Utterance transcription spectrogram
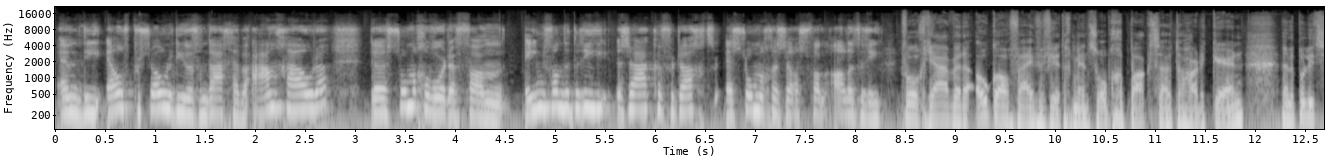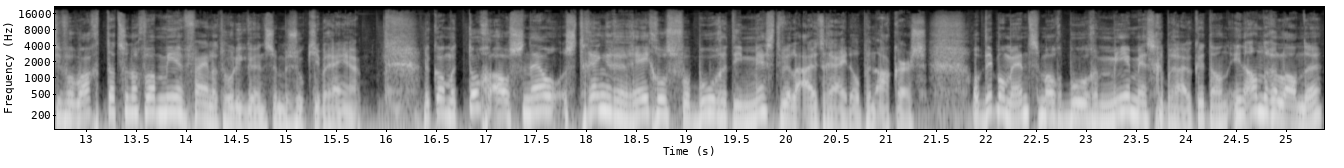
En die elf personen die we vandaag hebben aangehouden. De, sommige worden van één van de drie zaken verdacht. En sommige zelfs van alle drie. Vorig jaar werden ook al 45 mensen opgepakt uit de harde kern. En de politie verwacht dat ze nog wel meer Feyenoord hooligans een bezoekje brengen. Er komen toch al snel strengere regels voor boeren die mest willen uitrijden op hun akkers. Op dit moment mogen boeren meer mest gebruiken dan in andere landen.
